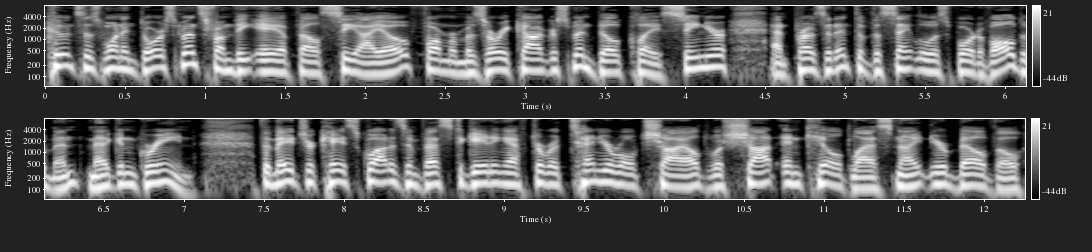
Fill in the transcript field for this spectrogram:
Kunce has won endorsements from the AFL-CIO, former Missouri Congressman Bill Clay Sr., and president of the St. Louis Board of Aldermen, Megan Green. The major case squad is investigating after a 10-year-old child was shot and killed last night near Belleville.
